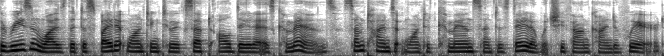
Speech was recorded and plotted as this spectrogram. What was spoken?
The reason was that despite it wanting to accept all data as commands, sometimes it wanted commands sent as data, which she found kind of weird.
